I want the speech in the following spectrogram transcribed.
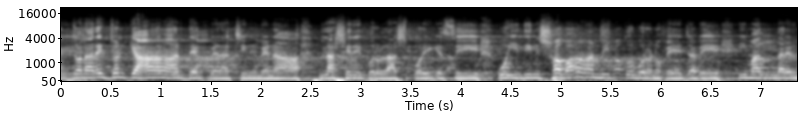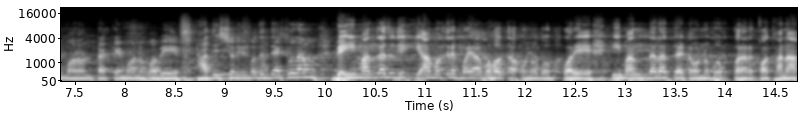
একজন আরেকজনকে আর দেখবে না, চিনবে না। লাশের উপর লাশ পড়ে গেছে। ওই দিন সবার মৃত্যুবরণ হয়ে যাবে। ইমানদারের মরণটা কেমন হবে? হাদিস শরীফের মধ্যে দেখলাম, বেঈমানরা যদি কিয়ামতের ভয়াবহতা অনুভব করে। ইমানদাররা তো এটা অনুভব করার কথা না।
